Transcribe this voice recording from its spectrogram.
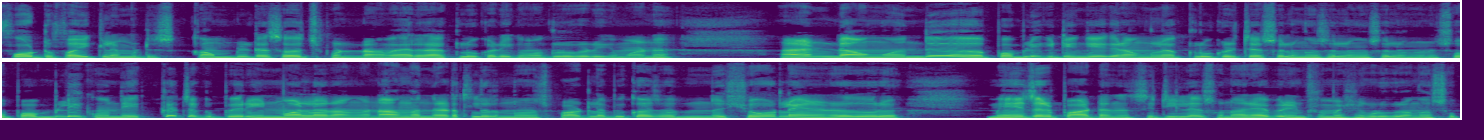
ஃபோர் டு ஃபைவ் கிலோமீட்டர்ஸ் கம்ப்ளீட்டாக சர்ச் பண்ணுறாங்க வேறு ஏதாவது க்ளூ கிடைக்குமா க்ளூ கிடைக்குமான்னு. அண்ட் அவங்க வந்து பப்ளிக்கிட்டையும் கேட்குறாங்களா க்ளூ கிடைச்சா சொல்லுங்கள் சொல்லுங்கள் சொல்லுங்கன்னு. ஸோ பப்ளிக் வந்து எக்கச்சக்க பேர் இன்வால்வ் ஆகிறாங்க நாங்கள் அந்த இடத்துல இருந்தோம் ஸ்பாட்டில் பிகாஸ் அது இந்த ஷோர் லைன்றது ஒரு மேஜர் பார்ட் அந்த சிட்டியில் ஸோ நிறைய பேர் இன்ஃபர்மேஷன் கொடுக்குறாங்க. ஸோ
